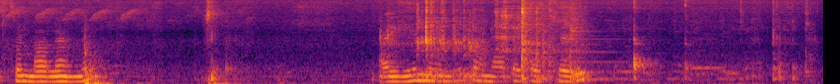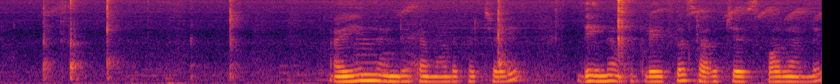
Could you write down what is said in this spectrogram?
చూస్తుండాలండి. అయ్యిందండి టమాటా పచ్చడి. అయ్యిందండి టమాటా పచ్చడి. దీన్ని ఒక ప్లేట్లో సర్వ్ చేసుకోవాలండి.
